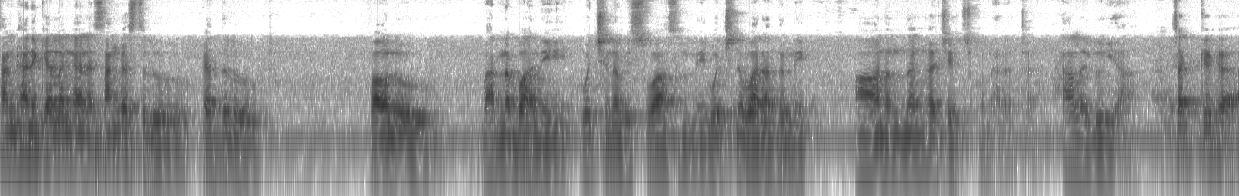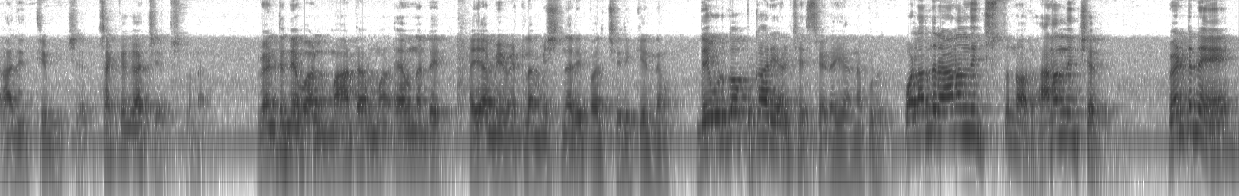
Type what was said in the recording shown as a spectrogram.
సంఘానికి వెళ్ళంగానే సంఘస్థులు పెద్దలు పౌలు బర్ణబాని వచ్చిన విశ్వాసుల్ని వచ్చిన వారందరినీ ఆనందంగా చేర్చుకున్నారట. హాలలుయ చక్కగా ఆతిథ్యం ఇచ్చారు. చక్కగా చేర్చుకున్నారు. వెంటనే వాళ్ళు మాట ఏమందంటే అయ్యా మేము ఇట్లా మిషనరీ పరిచర్యకి వెళ్ళాం? దేవుడు గొప్ప కార్యాలు చేశాడు అయ్యా అన్నప్పుడు వాళ్ళందరూ ఆనందిస్తున్నారు ఆనందించారు. వెంటనే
